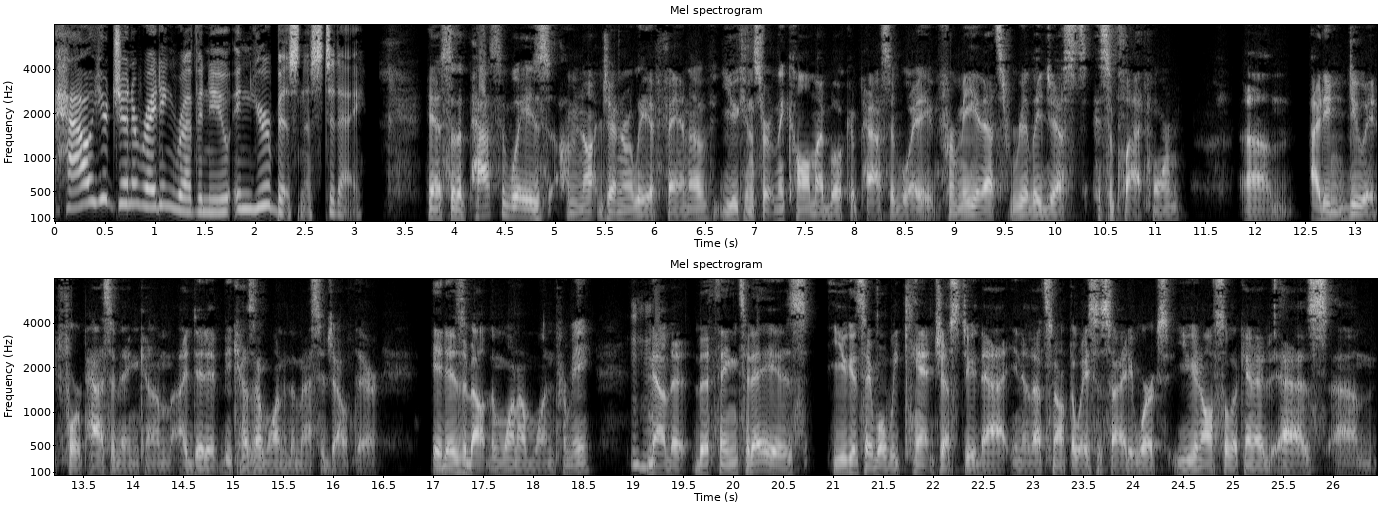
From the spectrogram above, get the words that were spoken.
how you're generating revenue in your business today? Yeah, so the passive ways I'm not generally a fan of. You can certainly call my book a passive way. For me, that's really just, it's a platform. Um, I didn't do it for passive income. I did it because I wanted the message out there. It is about the one-on-one for me. Mm-hmm. Now, the, the thing today is you can say, well, we can't just do that. You know, that's not the way society works. You can also look at it as, um,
